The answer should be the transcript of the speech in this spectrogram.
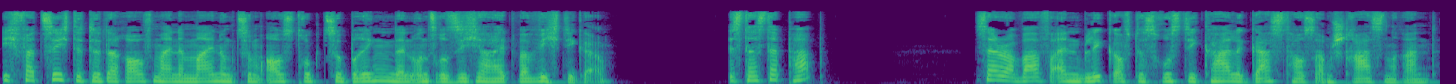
Ich verzichtete darauf, meine Meinung zum Ausdruck zu bringen, denn unsere Sicherheit war wichtiger. Ist das der Pub? Sarah warf einen Blick auf das rustikale Gasthaus am Straßenrand.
